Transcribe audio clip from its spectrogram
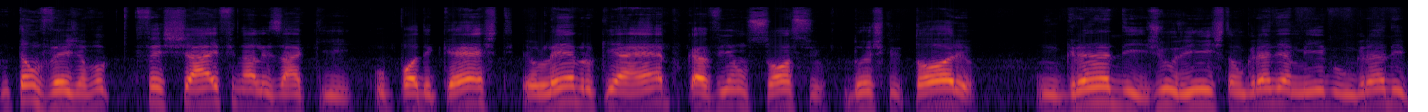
Então veja, eu vou fechar e finalizar aqui o podcast. Eu lembro que à época havia um sócio do escritório, um grande jurista, um grande amigo, um grande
